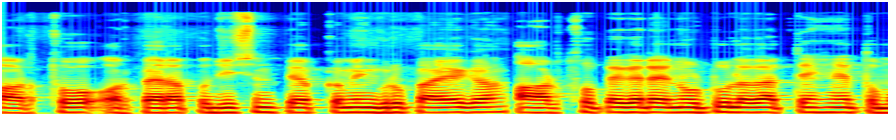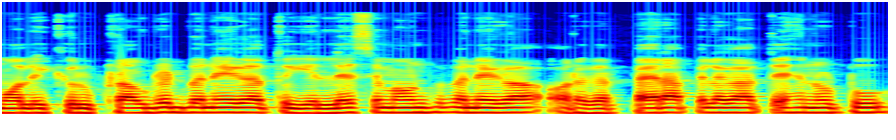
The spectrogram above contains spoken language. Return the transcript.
आर्थो और पैरा पोजिशन पे अपकमिंग ग्रुप आएगा। आर्थो पे अगर एनओ टू लगाते हैं तो मॉलिक्यूल क्राउडेड बनेगा तो ये लेस अमाउंट में बनेगा और अगर पैरा पे लगाते हैं नो टू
